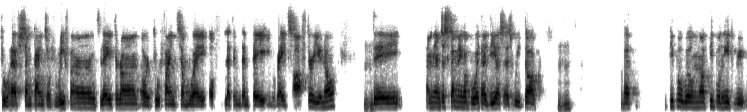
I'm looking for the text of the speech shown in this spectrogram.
to have some kinds of refunds later on or to find some way of letting them pay in rates after you know mm-hmm. they i mean i'm just coming up with ideas as we talk mm-hmm. but people will not people need to be,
